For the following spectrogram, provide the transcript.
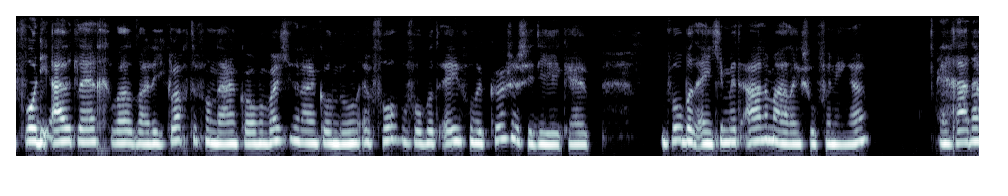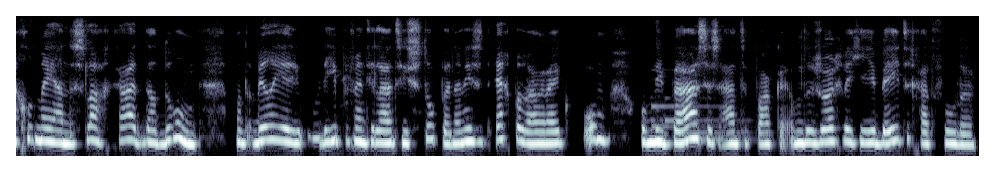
voor die uitleg waar, waar die klachten vandaan komen, wat je eraan kan doen. En volg bijvoorbeeld een van de cursussen die ik heb. Bijvoorbeeld eentje met ademhalingsoefeningen. En ga daar goed mee aan de slag. Ga dat doen. Want wil je de hyperventilatie stoppen, dan is het echt belangrijk om, om die basis aan te pakken. Om te zorgen dat je je beter gaat voelen.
